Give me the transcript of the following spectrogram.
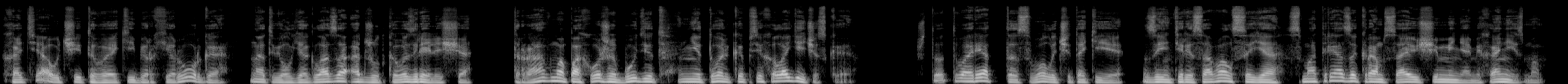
Хотя, учитывая киберхирурга, отвел я глаза от жуткого зрелища, травма, похоже, будет не только психологическая. Что творят-то сволочи такие, заинтересовался я, смотря за кромсающим меня механизмом.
